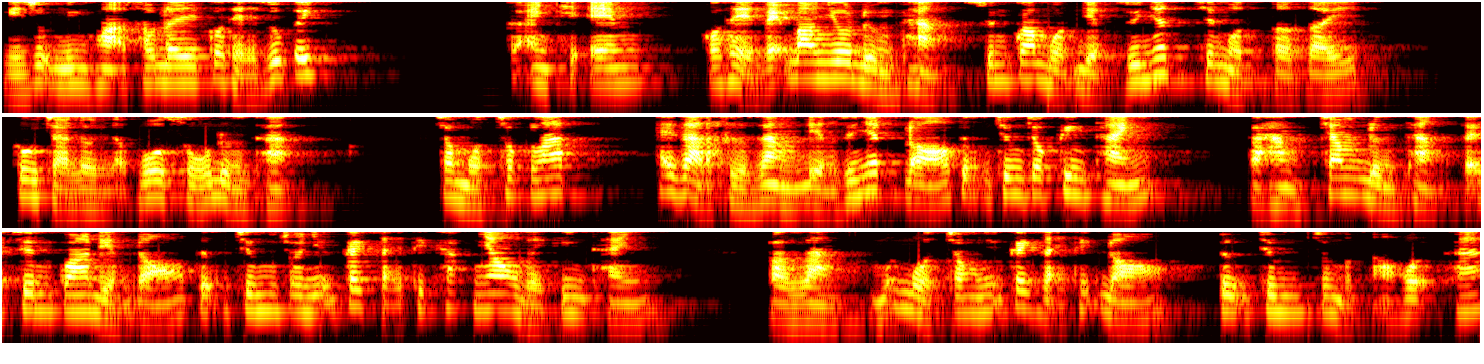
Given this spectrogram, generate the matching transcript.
Ví dụ minh họa sau đây có thể giúp ích. Các anh chị em có thể vẽ bao nhiêu đường thẳng xuyên qua một điểm duy nhất trên một tờ giấy? Câu trả lời là vô số đường thẳng. Trong một chốc lát, hãy giả sử rằng điểm duy nhất đó tượng trưng cho kinh thánh và hàng trăm đường thẳng vẽ xuyên qua điểm đó tượng trưng cho những cách giải thích khác nhau về kinh thánh và rằng mỗi một trong những cách giải thích đó tượng trưng cho một xã hội khác.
